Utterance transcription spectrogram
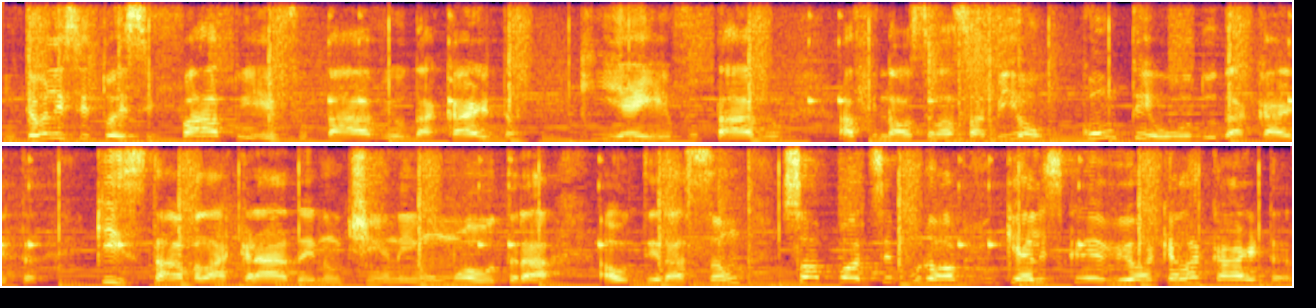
Então ele citou esse fato irrefutável da carta, que é irrefutável, afinal, se ela sabia o conteúdo da carta que estava lacrada e não tinha nenhuma outra alteração, só pode ser por óbvio que ela escreveu aquela carta.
